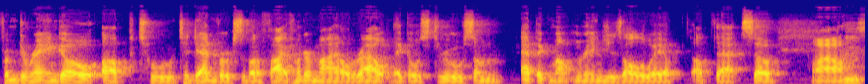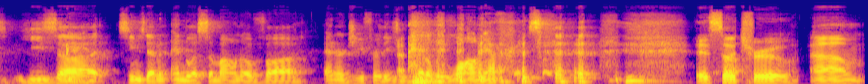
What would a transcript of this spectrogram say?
from Durango up to to Denver, which is about a 500 mile route that goes through some epic mountain ranges all the way up up that. So wow, he's he's uh, seems to have an endless amount of uh, energy for these incredibly long efforts. it's so uh, true. Um,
